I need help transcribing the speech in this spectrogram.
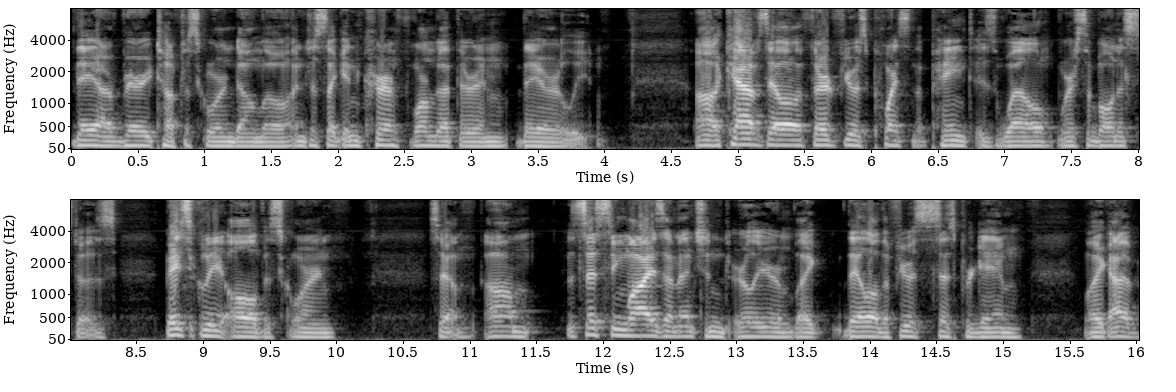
they are very tough to score in down low, and just like in current form that they're in, they are elite. Uh, Cavs they allow the third fewest points in the paint as well, where Sabonis does basically all of his scoring. So, um, assisting wise, I mentioned earlier, like they allow the fewest assists per game. Like I,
